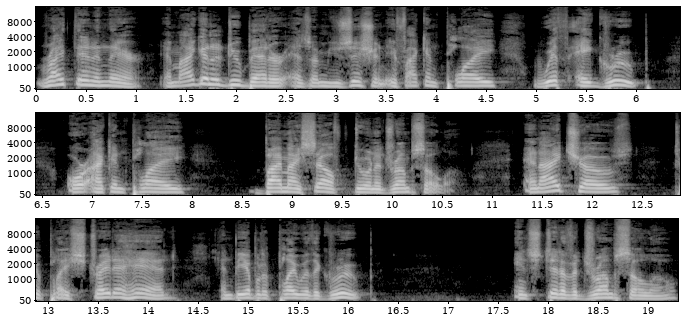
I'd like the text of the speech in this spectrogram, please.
right then and there. Am I going to do better as a musician if I can play with a group or I can play by myself doing a drum solo? And I chose to play straight ahead and be able to play with a group instead of a drum solo.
